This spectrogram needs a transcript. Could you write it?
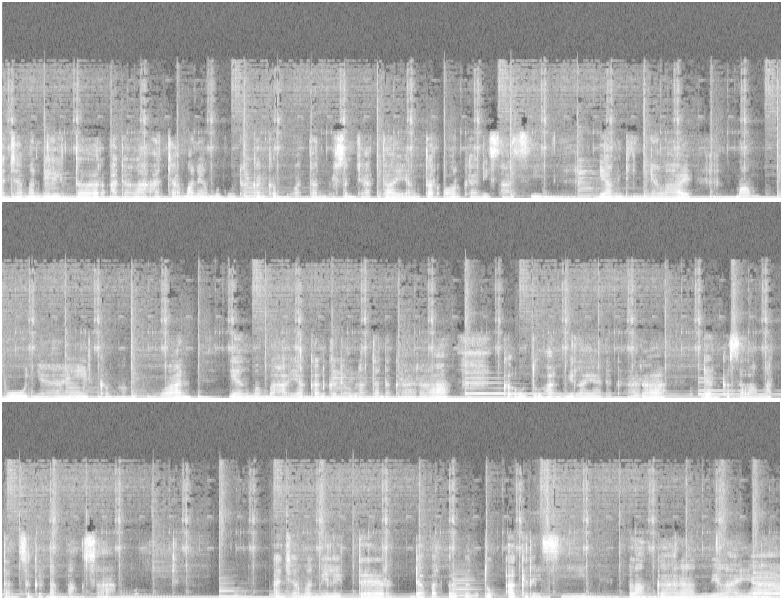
Ancaman militer adalah ancaman yang menggunakan kekuatan bersenjata yang terorganisasi, yang dinilai mempunyai kemampuan yang membahayakan kedaulatan negara, keutuhan wilayah negara, dan keselamatan segenap bangsa. Ancaman militer dapat berbentuk agresi, pelanggaran wilayah,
